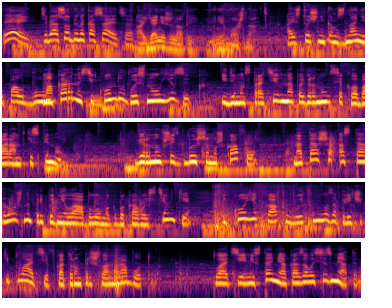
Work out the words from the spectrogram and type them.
Эй, тебя особенно касается. А я не женатый. Мне можно. А источником знаний по лбу... Макар на секунду высунул язык и демонстративно повернулся к лаборантке спиной. Вернувшись к бывшему шкафу, Наташа осторожно приподняла обломок боковой стенки и кое-как вытянула за плечики платье, в котором пришла на работу. Платье местами оказалось измятым,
